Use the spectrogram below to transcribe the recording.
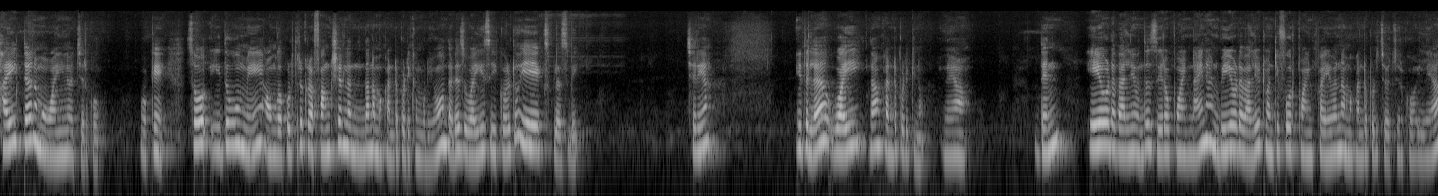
ஹைட்டை நம்ம ஒயின்னு வச்சுருக்கோம். ஓகே ஸோ இதுவுமே அவங்க கொடுத்துருக்குற ஃபங்க்ஷன்லேருந்து தான் நம்ம கண்டுபிடிக்க முடியும். That is Y is equal to A X plus B சரியா? இதில் ஒய் தான் கண்டுபிடிக்கணும் இல்லையா? தென் ஏயோட வேல்யூ வந்து ஜீரோ பாயிண்ட் நைன் அண்ட் பியோட வேல்யூ டுவெண்ட்டி ஃபோர் பாயிண்ட் ஃபைவ்னு நம்ம கண்டுபிடிச்சி வச்சுருக்கோம் இல்லையா?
